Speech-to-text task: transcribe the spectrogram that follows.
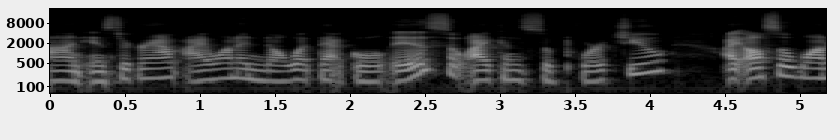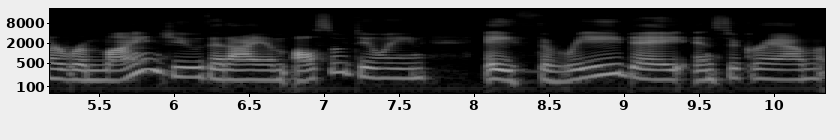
on Instagram. I want to know what that goal is so I can support you. I also want to remind you that I am also doing a three day Instagram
